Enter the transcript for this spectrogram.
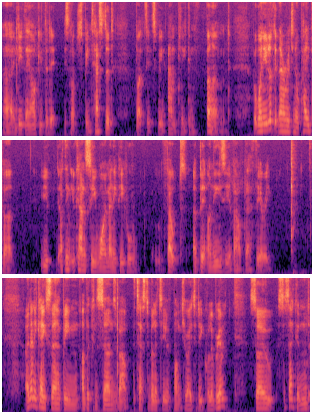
Uh, indeed, they argued that it, it's not just been tested, but it's been amply confirmed. But when you look at their original paper, you, I think you can see why many people felt a bit uneasy about their theory. In any case, there have been other concerns about the testability of punctuated equilibrium. So, second,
